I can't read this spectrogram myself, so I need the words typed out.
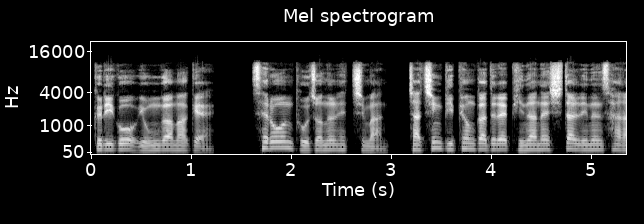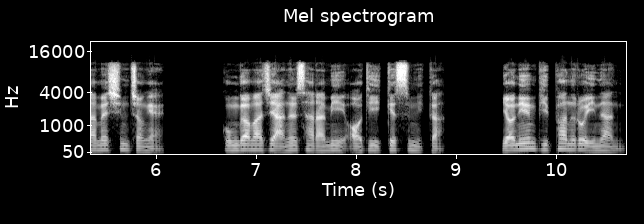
그리고 용감하게 새로운 도전을 했지만 자칭 비평가들의 비난에 시달리는 사람의 심정에 공감하지 않을 사람이 어디 있겠습니까? 연이은 비판으로 인한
